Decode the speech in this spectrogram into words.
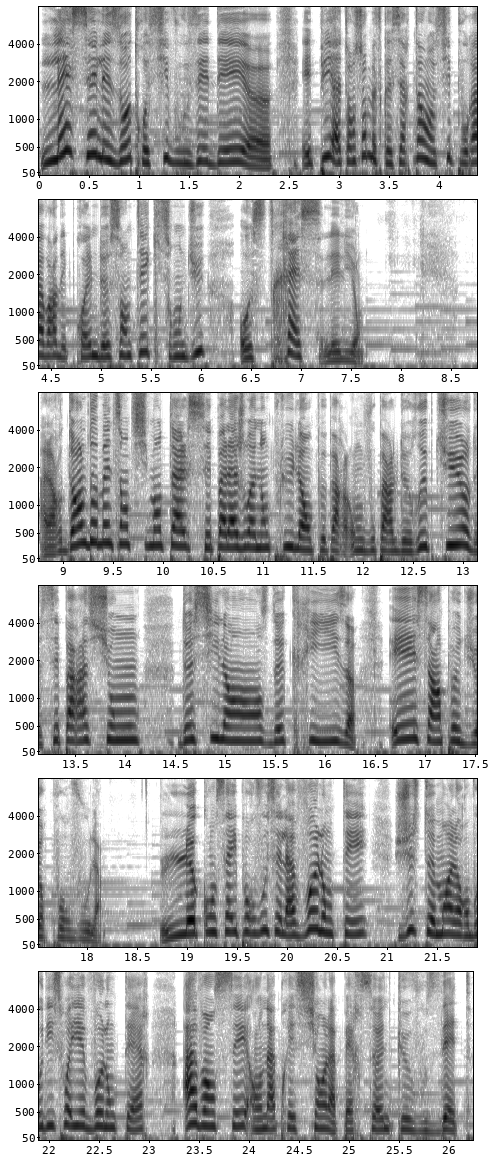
Laissez les autres aussi vous aider. et puis, attention, parce que certains aussi pourraient avoir des problèmes de santé qui sont dus au stress, les lions. Alors dans le domaine sentimental, c'est pas la joie non plus. Là, on peut par- on vous parle de rupture, de séparation, de silence, de crise, et c'est un peu dur pour vous là. Le conseil pour vous, c'est la volonté. Justement, alors on vous dit soyez volontaire, avancez en appréciant la personne que vous êtes.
